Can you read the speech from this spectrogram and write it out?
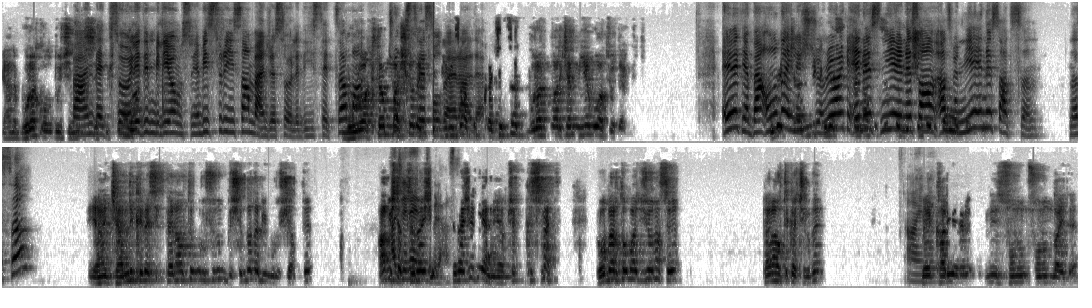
Yani Burak olduğu için Ben de söyledim ama, biliyor musun? Ya bir sürü insan bence söyledi, hissetti ama Burak'tan başka da kimse atıp kaçırsak Burak varken niye bu atıyor derdik. Evet ya ben onu da eleştiriyorum. Diyorlar ki Enes niye Enes atmıyor? Niye Enes atsın? Nasıl? Yani kendi klasik penaltı vuruşunun dışında da bir vuruş yaptı. Abi işte trajedi, trajedi yani yapacak kısmet. Roberto Baggio nasıl penaltı kaçırdı ve Aynen. kariyerinin sonun sonundaydı.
